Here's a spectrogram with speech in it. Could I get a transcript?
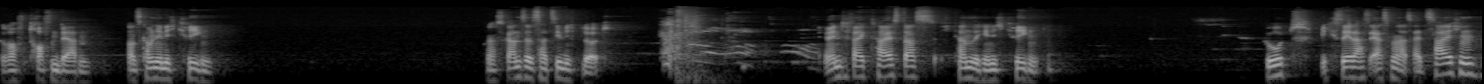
getroffen werden. Sonst kann man die nicht kriegen. Und das Ganze ist halt ziemlich blöd. Im Endeffekt heißt das, ich kann sie hier nicht kriegen. Gut, ich sehe das erstmal als ein Zeichen.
